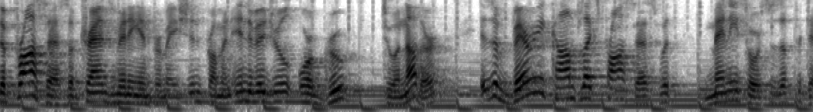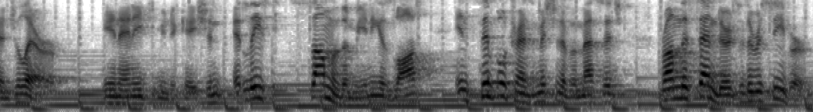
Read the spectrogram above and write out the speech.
The process of transmitting information from an individual or group to another is a very complex process with many sources of potential error. In any communication, at least some of the meaning is lost in simple transmission of a message from the sender to the receiver.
